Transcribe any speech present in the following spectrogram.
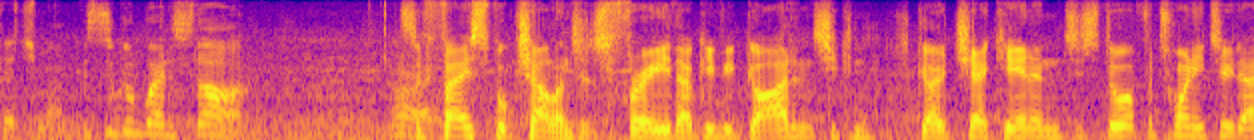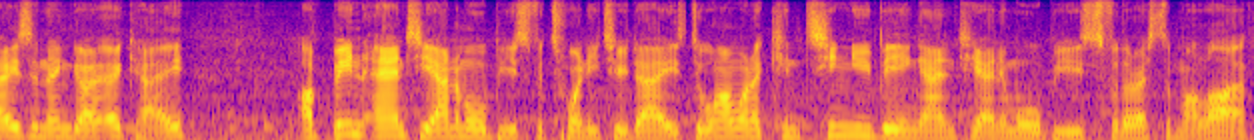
You, man. This is a good way to start. It's a Facebook challenge. It's free. They'll give you guidance. You can go check in and just do it for 22 days and then go, okay, I've been anti animal abuse for 22 days. Do I want to continue being anti animal abuse for the rest of my life?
